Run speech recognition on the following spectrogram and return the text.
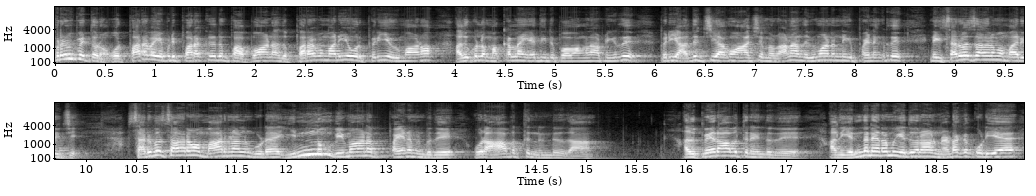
பிரமிப்பை தரும். ஒரு பறவை எப்படி பறக்குதுன்னு பார்ப்போம். ஆனால் அது பறவை மாதிரியே ஒரு பெரிய விமானம் அதுக்குள்ளே மக்கள்லாம் ஏற்றிக்கிட்டு போவாங்களா அப்படிங்கிறது பெரிய அதிர்ச்சியாகவும் ஆச்சரியமாக இருக்கும். ஆனால் அந்த விமானம் இன்னைக்கு பயணங்கிறது இன்றைக்கி சர்வசாதாரணமாக மாறிடுச்சு. சர்வசாதாரணமாக மாறினாலும் கூட இன்னும் விமான பயணம் என்பது ஒரு ஆபத்து நின்றது தான் அது பேராபத்து நிறைந்தது. அது எந்த நேரமும் எது வேணாலும் நடக்கக்கூடிய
